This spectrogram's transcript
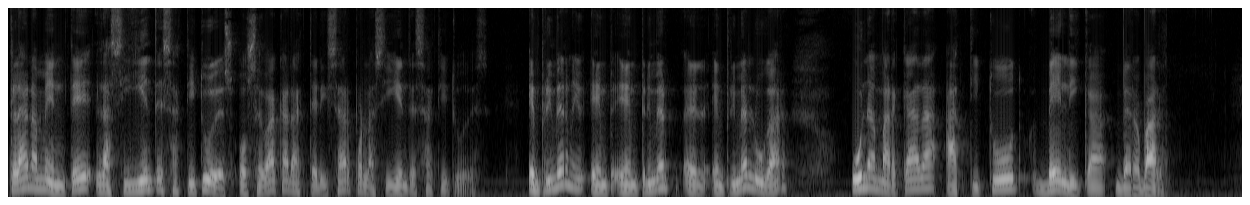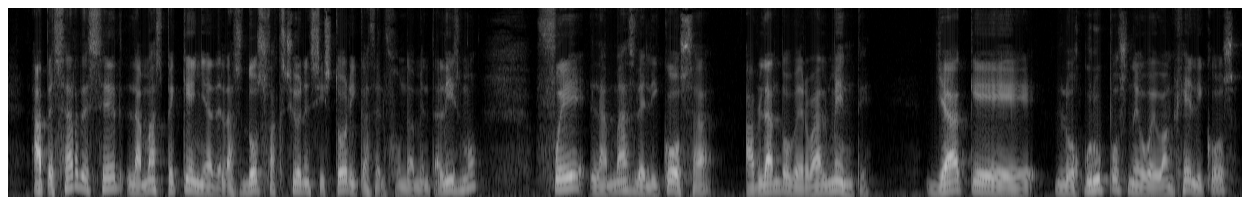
claramente las siguientes actitudes o se va a caracterizar por las siguientes actitudes. En primer, en primer, en primer lugar, una marcada actitud bélica verbal. A pesar de ser la más pequeña de las dos facciones históricas del fundamentalismo, fue la más belicosa hablando verbalmente, ya que los grupos neoevangélicos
